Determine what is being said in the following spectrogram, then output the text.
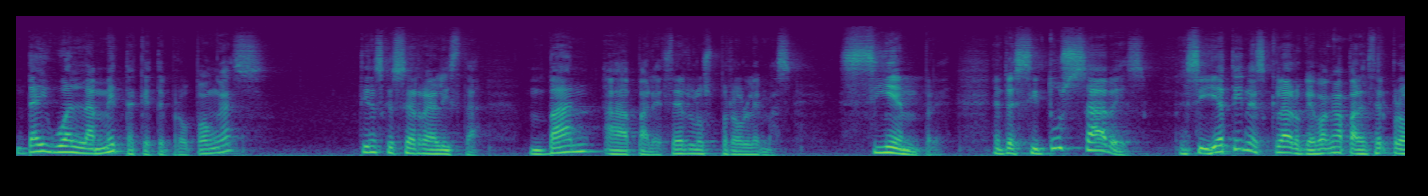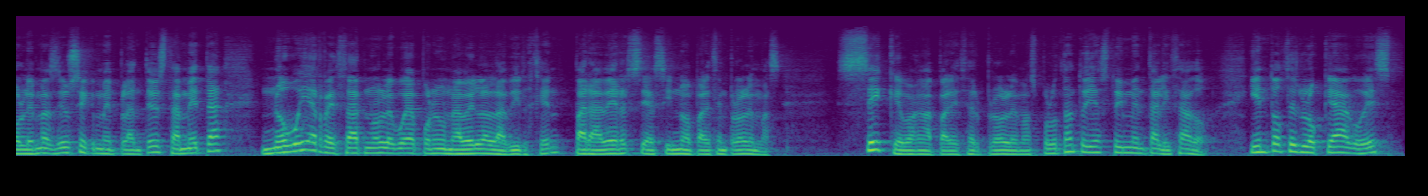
da igual la meta que te propongas, tienes que ser realista. Van a aparecer los problemas. Siempre. Entonces, si tú sabes si ya tienes claro que van a aparecer problemas, yo sé que me planteo esta meta, no voy a rezar, no le voy a poner una vela a la Virgen para ver si así no aparecen problemas sé que van a aparecer problemas, por lo tanto ya estoy mentalizado. Y entonces lo que hago es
